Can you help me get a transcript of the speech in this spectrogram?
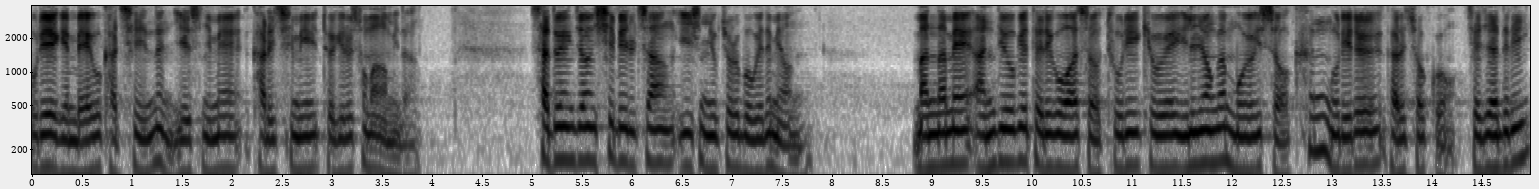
우리에게 매우 가치 있는 예수님의 가르침이 되기를 소망합니다. 사도행전 11장 26절을 보게 되면 만남에 안디옥에 데리고 와서 둘이 교회에 1년간 모여 있어 큰 무리를 가르쳤고 제자들이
